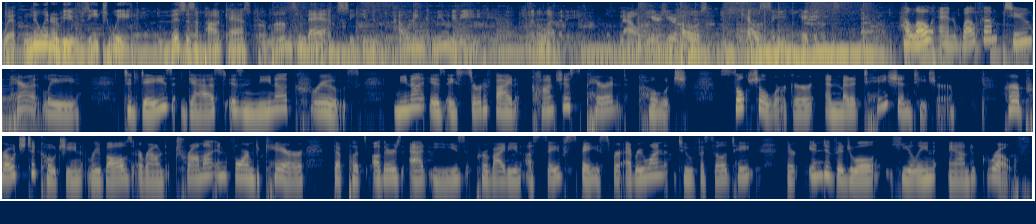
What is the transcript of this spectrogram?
With new interviews each week, this is a podcast for moms and dads seeking an empowering community and a little levity. Now, here's your host, Kelsey Higgins. Hello, and welcome to Parently. Today's guest is Nina Cruz. Nina is a certified conscious parent coach, social worker, and meditation teacher. Her approach to coaching revolves around trauma informed care that puts others at ease, providing a safe space for everyone to facilitate their individual healing and growth.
